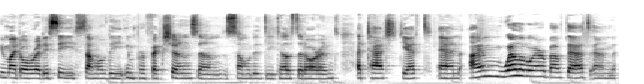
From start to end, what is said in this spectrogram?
You might already see some of the imperfections and some of the details that aren't attached yet, and I'm well aware about that. And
